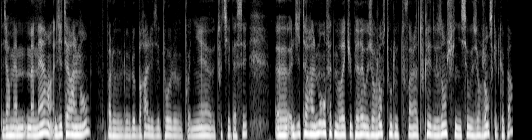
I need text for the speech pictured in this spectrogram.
C'est-à-dire ma, mère, littéralement, enfin le, le, bras, les épaules, le poignet, tout y est passé. Littéralement, en fait, me récupérer aux urgences tout le, tout, voilà, toutes les deux ans, je finissais aux urgences quelque part.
